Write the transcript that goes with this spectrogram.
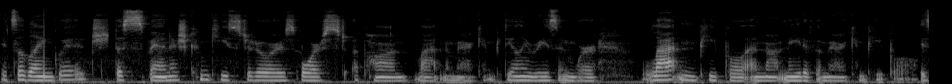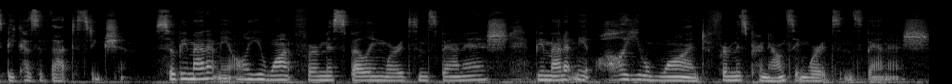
It's a language the Spanish conquistadors forced upon Latin American. The only reason we're Latin people and not Native American people is because of that distinction. So be mad at me all you want for misspelling words in Spanish. Be mad at me all you want for mispronouncing words in Spanish.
